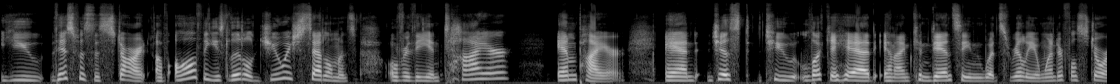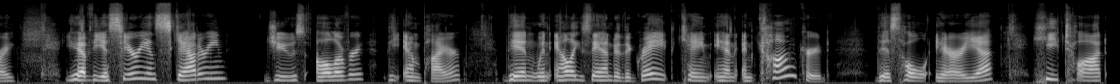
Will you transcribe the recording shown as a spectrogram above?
you this was the start of all these little Jewish settlements over the entire empire. And just to look ahead, and I'm condensing what's really a wonderful story, you have the Assyrians scattering Jews all over the empire. Then, when Alexander the Great came in and conquered this whole area, he taught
